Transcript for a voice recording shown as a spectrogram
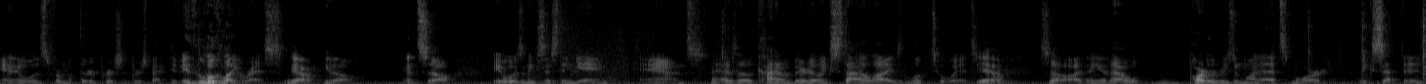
and it was from a third person perspective. It looked like Rez, yeah, you know, and so it was an existing game and has a kind of very like stylized look to it. yeah. So I think that w- part of the reason why that's more accepted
